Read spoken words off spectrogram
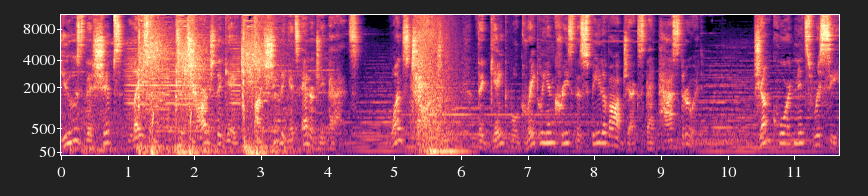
Use the ship's laser to charge the gate by shooting its energy pads. Once charged, the gate will greatly increase the speed of objects that pass through it. Jump coordinates received.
